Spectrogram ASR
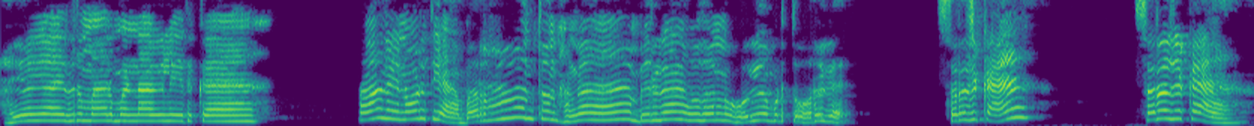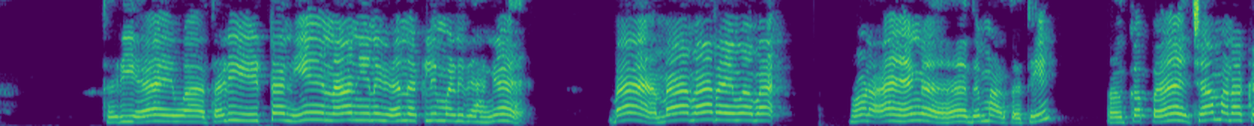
ಅಯ್ಯೋ ಇದ್ರ ಮಾರು ಮಣ್ಣಾಗಲಿ ಇದಕ್ಕ ಹಾಂ ನೋಡ್ತೀಯ ಬರ್ರ ಅಂತ ಹಂಗ ಬಿರುಗಾಳಿ ಹೋದಂಗ ಹೋಗೇ ಬಿಡ್ತು ಹೊರಗೆ ಸರೋಜಕ್ಕ ಸರೋಜಕ್ಕ ತಡಿಯ ಇವ, ತಡಿ ನೀ ನಾ ನಿನಗೆ ನಕಲಿ ಮಾಡಿದೆ ಹಂಗೆ. ಬಾ ಬಾ ಬಾ ಇವ, ಬಾ. ನೋಡ ಹೆಂಗ ಇದು ಮಾಡ್ತೈತಿ? ಒಂದ್ ಕಪ್ಪ, ಚಾ ಮಾಡಕ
